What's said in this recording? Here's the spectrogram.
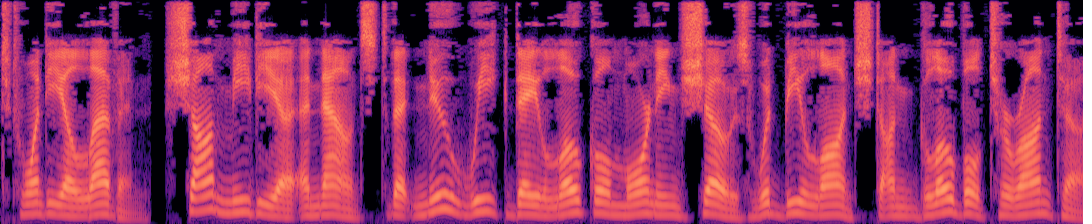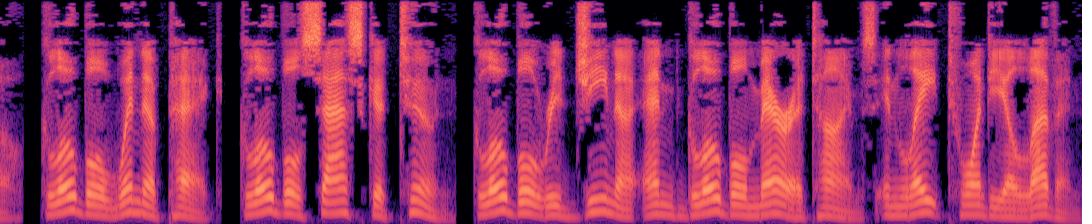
2011, Shaw Media announced that new weekday local morning shows would be launched on Global Toronto, Global Winnipeg, Global Saskatoon, Global Regina and Global Maritimes in late 2011.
